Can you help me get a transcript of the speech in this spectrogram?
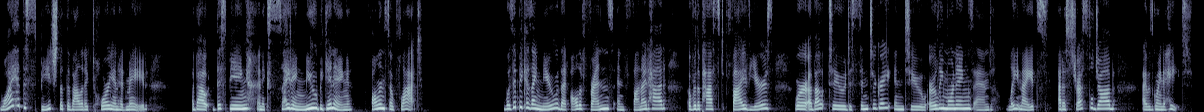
why had the speech that the valedictorian had made about this being an exciting new beginning fallen so flat? Was it because I knew that all the friends and fun I'd had over the past five years were about to disintegrate into early mornings and late nights at a stressful job I was going to hate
